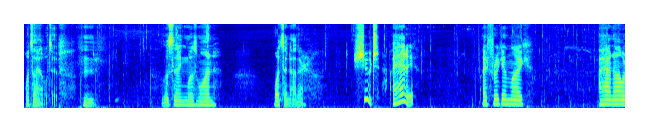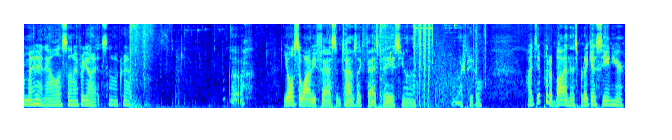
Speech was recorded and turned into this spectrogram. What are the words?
What's an apple tip? Hmm. Listening was one. What's another? Shoot! I had it! I freaking like... I had another one in my head now all of a sudden I forgot it. Son of crap. Uh, you also want to be fast sometimes, like fast paced. You want to rush people. I did put a bot in this, but I guess he ain't here.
